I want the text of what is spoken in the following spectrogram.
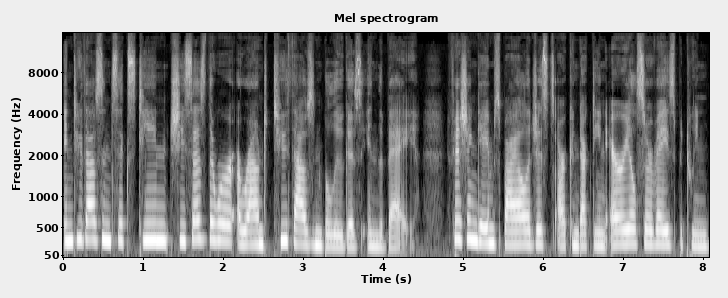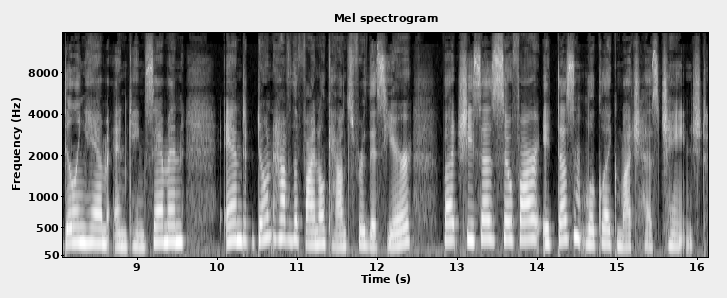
In 2016, she says there were around 2,000 belugas in the bay. Fish and Games biologists are conducting aerial surveys between Dillingham and King Salmon and don't have the final counts for this year, but she says so far it doesn't look like much has changed.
